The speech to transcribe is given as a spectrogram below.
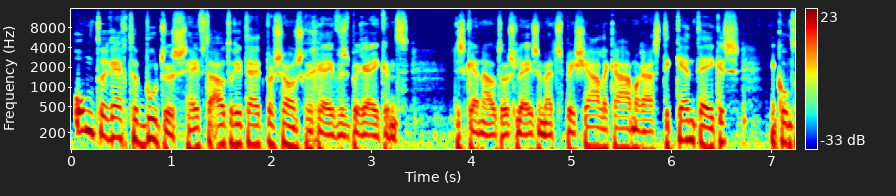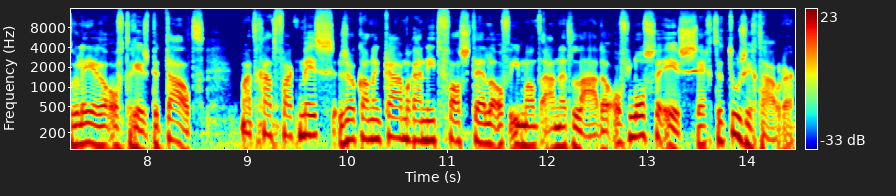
onterechte boetes... heeft de autoriteit persoonsgegevens berekend. De scanauto's lezen met speciale camera's de kentekens en controleren of er is betaald. Maar het gaat vaak mis. Zo kan een camera niet vaststellen of iemand aan het laden of lossen is, zegt de toezichthouder.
